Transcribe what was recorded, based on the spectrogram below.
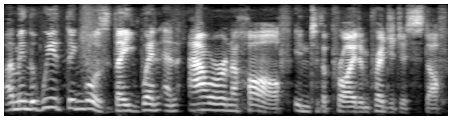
I mean, the weird thing was they went an hour and a half into the Pride and Prejudice stuff.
